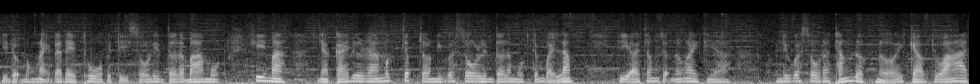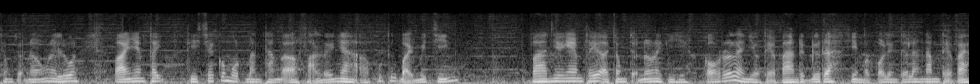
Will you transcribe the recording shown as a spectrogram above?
thì đội bóng này đã để thua với tỷ số lên tới là 3-1 khi mà nhà cái đưa ra mức chấp cho Newcastle lên tới là 1.75 thì ở trong trận đấu này thì à, Newcastle đã thắng được nửa cái kèo châu Á trong trận đấu này luôn. Và anh em thấy thì sẽ có một bàn thắng ở phản lưới nhà ở phút thứ 79 và như anh em thấy ở trong trận đấu này thì có rất là nhiều thẻ vàng được đưa ra. Khi mà có lên tới là 5 thẻ vàng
